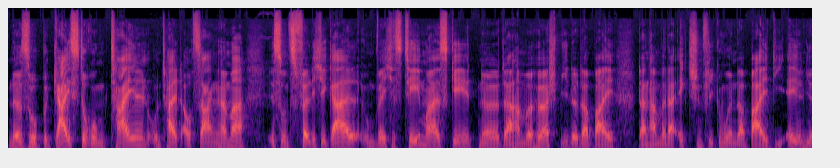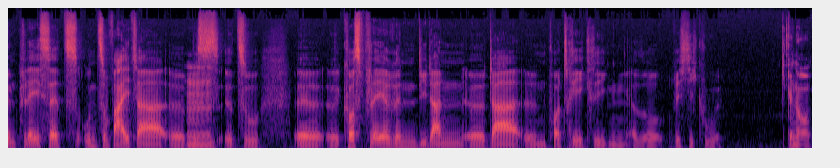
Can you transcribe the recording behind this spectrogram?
ne, so Begeisterung teilen und halt auch sagen, hör mal, ist uns völlig egal, um welches Thema es geht. Ne? Da haben wir Hörspiele dabei, dann haben wir da Actionfiguren dabei, die Alien-Playsets und so weiter, äh, mhm. bis äh, zu äh, äh, Cosplayerinnen, die dann äh, da ein Porträt kriegen. Also richtig cool. Genau.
